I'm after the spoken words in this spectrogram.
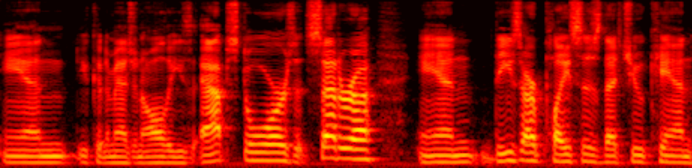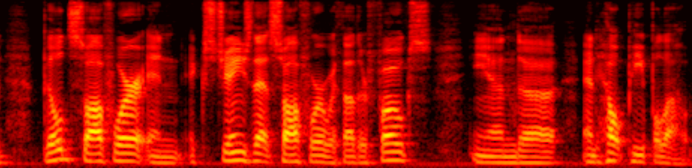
And you can imagine all these app stores, etc. And these are places that you can build software and exchange that software with other folks and, uh, and help people out.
